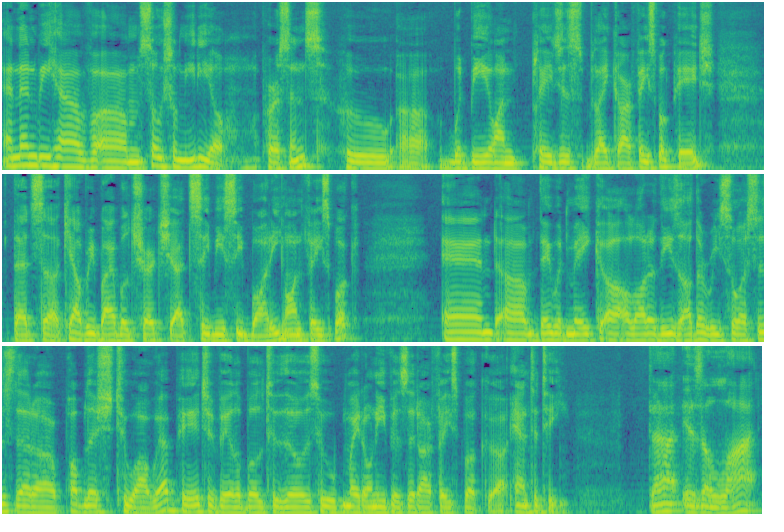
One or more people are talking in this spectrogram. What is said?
And then we have um, social media persons who uh, would be on pages like our Facebook page. That's uh, Calvary Bible Church at CBC Body on Facebook and um, they would make uh, a lot of these other resources that are published to our webpage available to those who might only visit our Facebook uh, entity. That is a lot.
